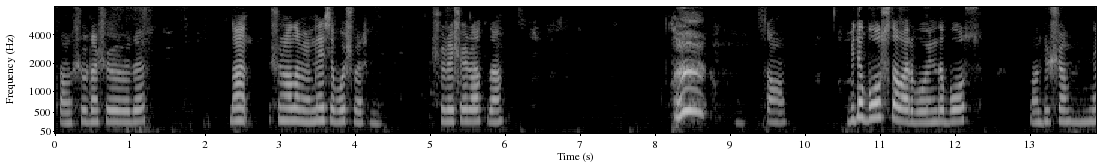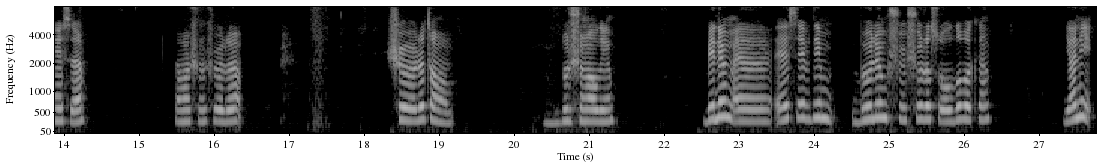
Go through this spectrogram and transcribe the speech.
Tamam şuradan şöyle. Lan şunu alamıyorum. Neyse boş ver. Şuraya şöyle atla. tamam. Bir de boss da var bu oyunda boss. Ben düşüyorum. Neyse. Hemen şunu şöyle. Şöyle tamam. Dur şunu alayım. Benim eee, en sevdiğim bölüm şu şurası oldu bakın. Yani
